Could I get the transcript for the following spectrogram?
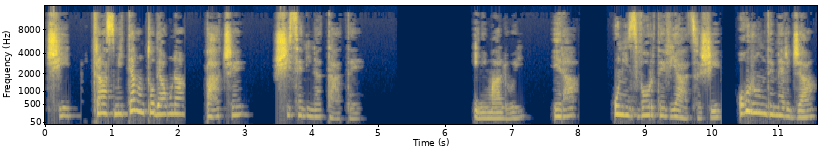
ci transmitea întotdeauna pace și seninătate. Inima lui era un izvor de viață și oriunde mergea,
